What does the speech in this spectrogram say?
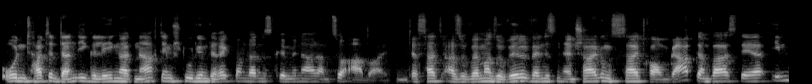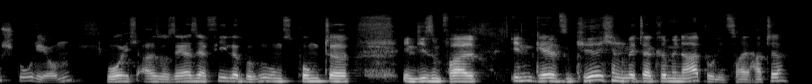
und hatte dann die Gelegenheit, nach dem Studium direkt beim Landeskriminalamt zu arbeiten. Das hat also, wenn man so will, wenn es einen Entscheidungszeitraum gab, dann war es der im Studium, wo ich also sehr, sehr viele Berührungspunkte in diesem Fall in Gelsenkirchen mit der Kriminalpolizei hatte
